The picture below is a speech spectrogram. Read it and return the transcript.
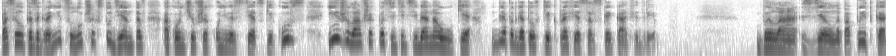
посылка за границу лучших студентов, окончивших университетский курс и желавших посвятить себя науке для подготовки к профессорской кафедре была сделана попытка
